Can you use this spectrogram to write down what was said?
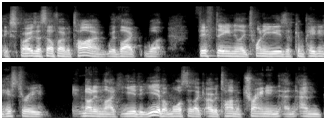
exposed ourselves over time with like what 15 nearly 20 years of competing history not in like year to year but more so like over time of training and and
